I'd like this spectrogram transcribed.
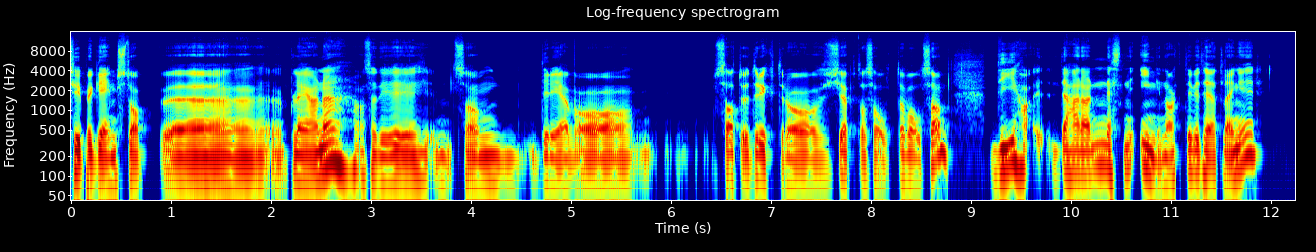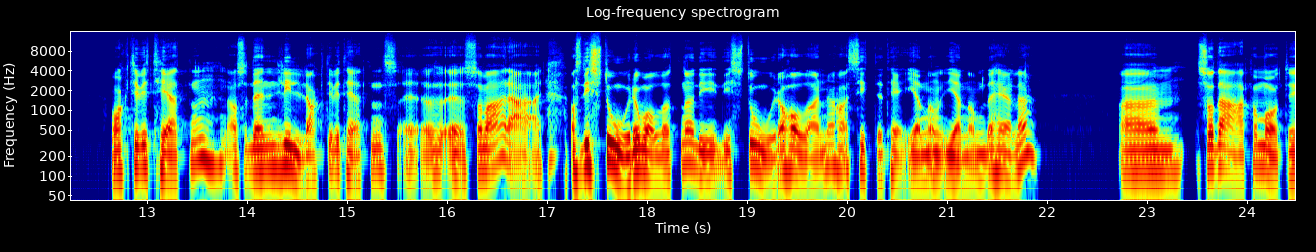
type GameStop-playerne. Uh, altså de som drev og satte ut rykter og kjøpte og solgte voldsomt. De, det her er det nesten ingen aktivitet lenger. Og aktiviteten, altså den lille aktiviteten uh, som er, er Altså de store walletene, de, de store holderne, har sittet gjennom, gjennom det hele. Um, så det er på en måte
